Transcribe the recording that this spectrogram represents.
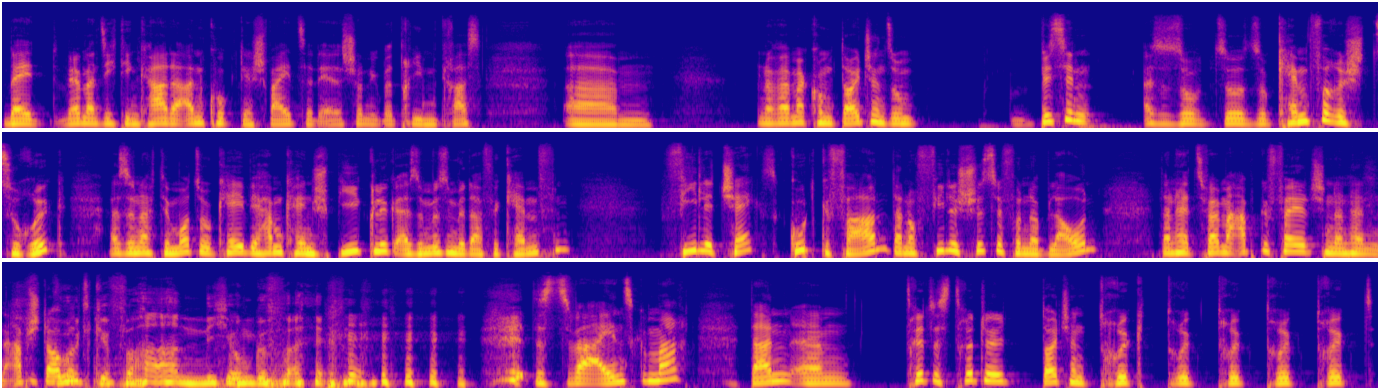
weil, wenn man sich den Kader anguckt, der Schweizer, der ist schon übertrieben krass. Ähm, und auf einmal kommt Deutschland so ein bisschen, also so, so, so kämpferisch zurück. Also nach dem Motto, okay, wir haben kein Spielglück, also müssen wir dafür kämpfen. Viele Checks, gut gefahren, dann noch viele Schüsse von der Blauen, dann halt zweimal abgefälscht und dann halt ein Abstauber Gut gefahren, nicht umgefallen. das 2-1 gemacht. Dann ähm, drittes Drittel, Deutschland drückt, drückt, drückt, drückt, drückt.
